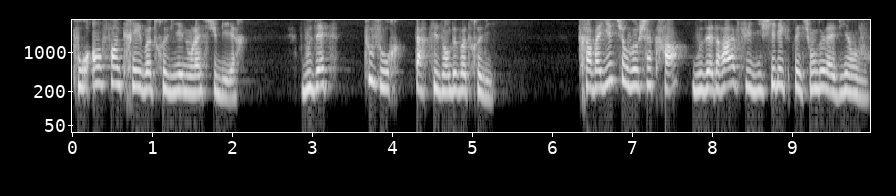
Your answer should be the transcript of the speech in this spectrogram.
pour enfin créer votre vie et non la subir. Vous êtes toujours partisan de votre vie. Travailler sur vos chakras vous aidera à fluidifier l'expression de la vie en vous.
